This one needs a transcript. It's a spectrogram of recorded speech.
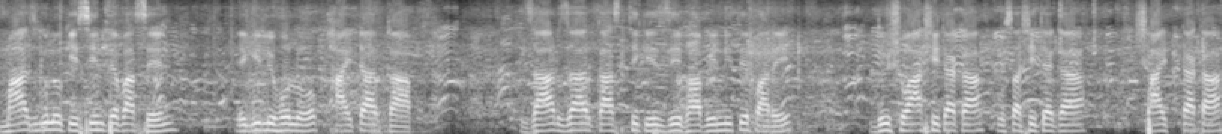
মাছগুলো কি চিনতে পাচ্ছেন? এগুলি হলো ফাইটার কাপ। যার যার কাছ থেকে যেভাবে নিতে পারে, দুইশো আশি টাকা, পঁচাশি টাকা, ষাট টাকা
